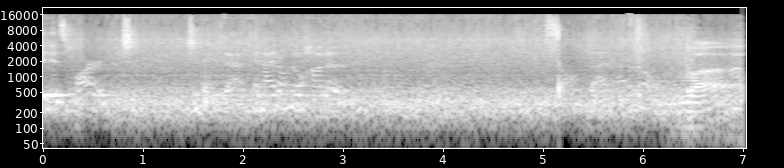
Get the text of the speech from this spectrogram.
it is hard to, to do that. And I don't know how to solve that. I don't know. Love.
